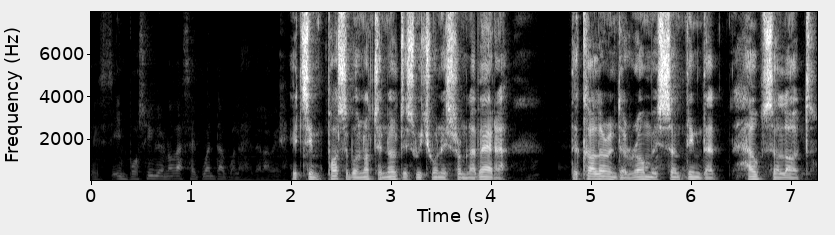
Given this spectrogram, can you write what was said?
Es imposible no darse cuenta cuál es el de la Vera. It's impossible not to notice which one is from La Vera. The color and the aroma is something that helps a lot.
